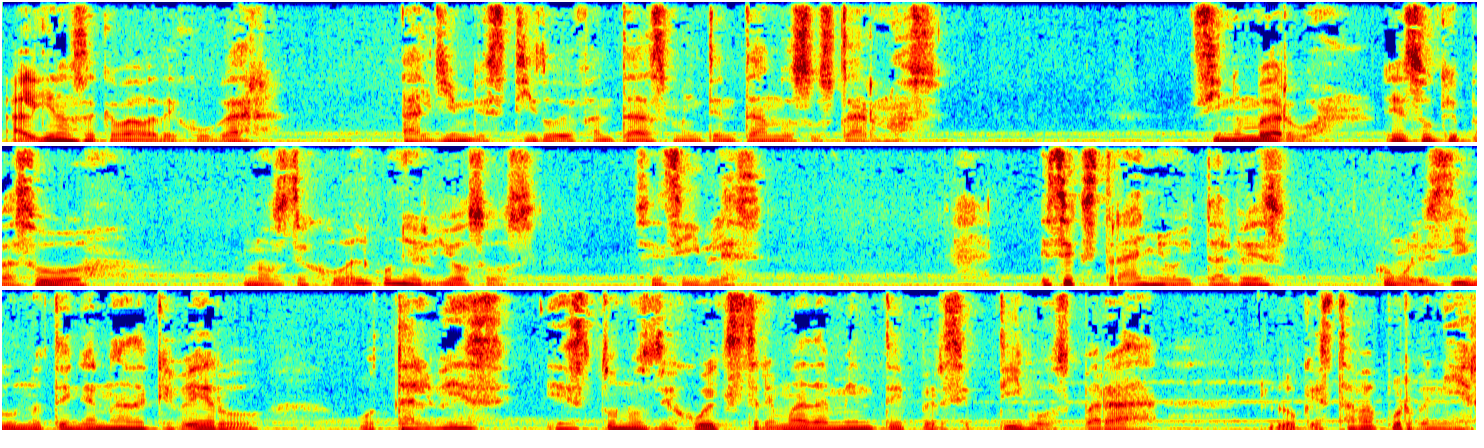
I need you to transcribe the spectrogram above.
Alguien nos acababa de jugar, alguien vestido de fantasma intentando asustarnos. Sin embargo, eso que pasó nos dejó algo nerviosos, sensibles. Es extraño y tal vez, como les digo, no tenga nada que ver o, o tal vez esto nos dejó extremadamente perceptivos para lo que estaba por venir.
